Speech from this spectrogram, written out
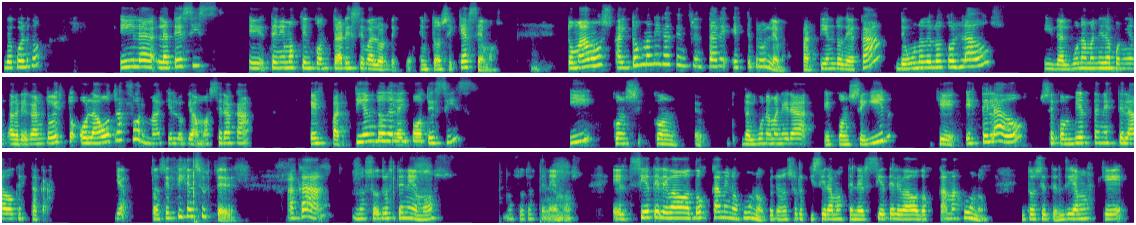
¿de acuerdo? Y la, tesis, eh, tenemos que encontrar ese valor de Q. Entonces, ¿qué hacemos? Tomamos, hay dos maneras de enfrentar este problema, partiendo de acá, de uno de los dos lados, y de alguna manera poniendo, agregando esto, o la otra forma, que es lo que vamos a hacer acá, es partiendo de la hipótesis y con, eh, de alguna manera eh, conseguir que este lado se convierta en este lado que está acá. ¿Ya? Entonces, fíjense ustedes, acá nosotros tenemos, nosotros tenemos el 7 elevado a 2k menos 1, pero nosotros quisiéramos tener 7 elevado a 2k más 1. Entonces tendríamos que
